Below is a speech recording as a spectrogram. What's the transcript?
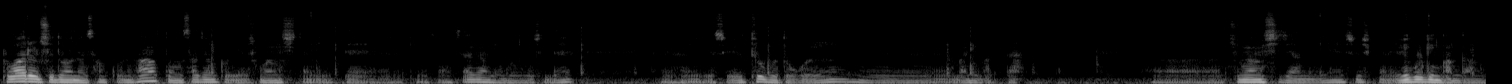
부활을 주도하는 상권은 화학동 사정거리의 중앙시장 일대 이렇게 해서 쌀가게 먹는 곳인데 그래서 여기서 유튜브 독을 에, 많이 봤다. 어, 중앙시장이 순식간에 외국인 관광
